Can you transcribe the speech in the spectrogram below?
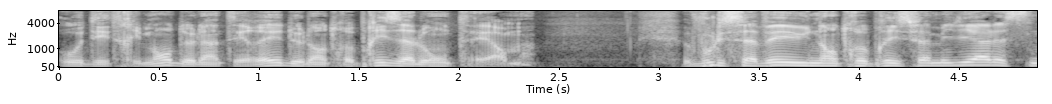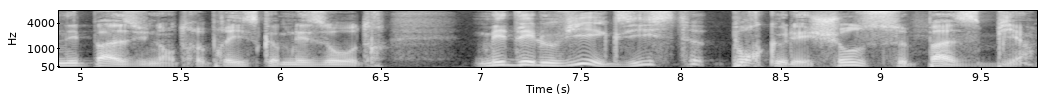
au détriment de l'intérêt de l'entreprise à long terme. Vous le savez, une entreprise familiale, ce n'est pas une entreprise comme les autres, mais des leviers existent pour que les choses se passent bien.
